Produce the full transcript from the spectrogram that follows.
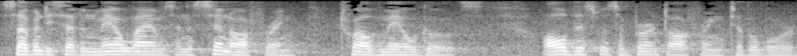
seventy-seven male lambs, and a sin offering, twelve male goats. All this was a burnt offering to the Lord.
